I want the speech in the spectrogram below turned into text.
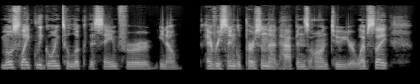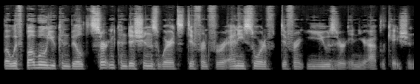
most likely going to look the same for, you know, every single person that happens onto your website. But with Bubble, you can build certain conditions where it's different for any sort of different user in your application.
